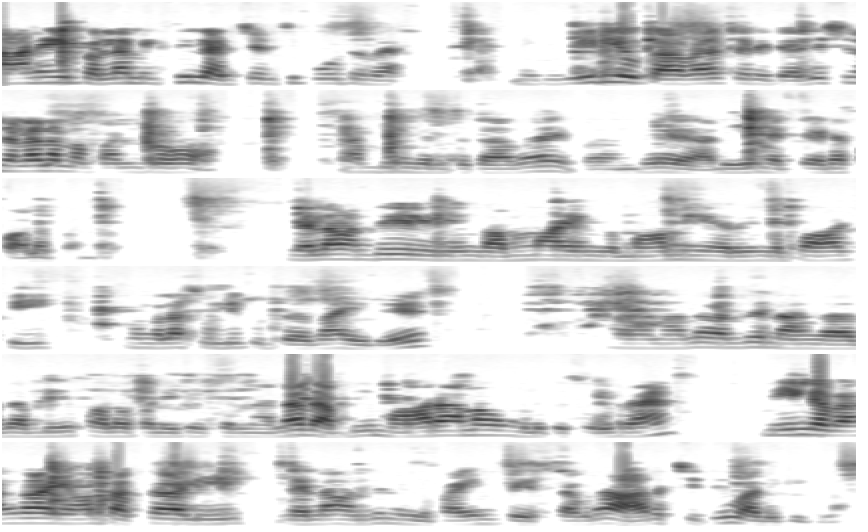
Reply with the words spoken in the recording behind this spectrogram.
நானே இப்போல்லாம் மிக்சியில் அடிச்சு அடிச்சு போட்டுருவேன். இன்னைக்கு வீடியோக்காக சரி ட்ரெடிஷ்னலாக நம்ம பண்ணுறோம் அப்படிங்கிறதுக்காக இப்போ வந்து அதே மெத்தடை ஃபாலோ பண்ணுறேன் இதெல்லாம் வந்து எங்க அம்மா எங்க மாமியார் எங்க பாட்டி இவங்கெல்லாம் சொல்லி கொடுத்ததுதான் இது. அதனால வந்து நாங்க அதை அப்படியே ஃபாலோ பண்ணிட்டு இருக்கிறதுனால அதை அப்படியே மாறாம உங்களுக்கு சொல்றேன். நீங்க வெங்காயம் தக்காளி இதெல்லாம் வந்து நீங்க ஃபைன் பேஸ்டா கூட அரைச்சிட்டு வதக்கிக்கலாம்.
